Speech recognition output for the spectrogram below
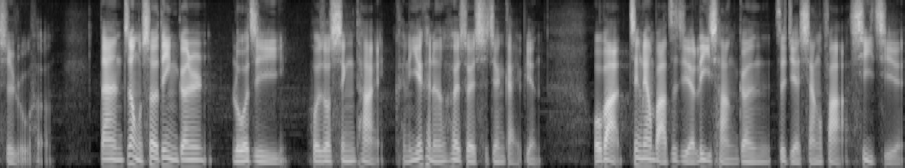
是如何。但这种设定跟逻辑或者说心态，肯定也可能会随时间改变。我把尽量把自己的立场跟自己的想法细节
